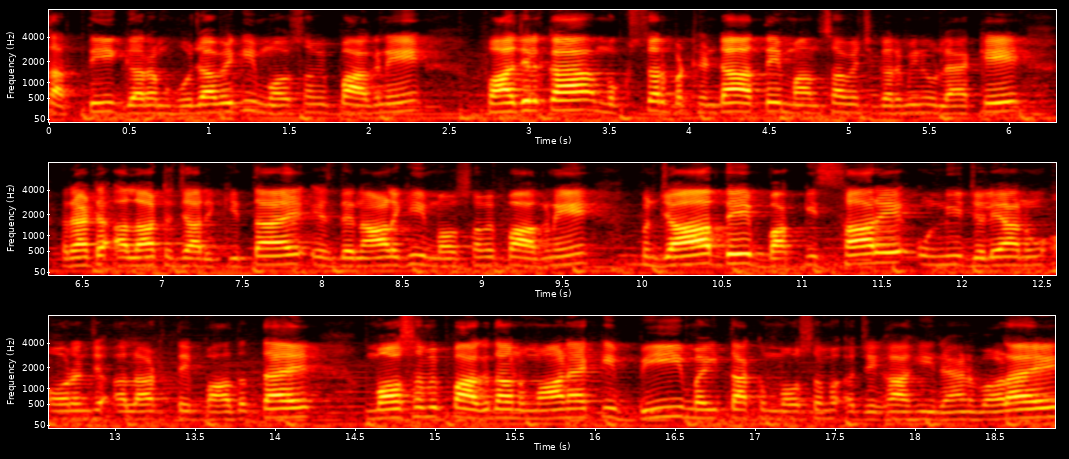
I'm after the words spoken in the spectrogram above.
ਧਰਤੀ ਗਰਮ ਹੋ ਜਾਵੇਗੀ। ਮੌਸਮ ਵਿਭਾਗ ਨੇ ਫਾਜ਼ਿਲਕਾ, ਮੁਕਤਸਰ, ਬਠਿੰਡਾ ਅਤੇ ਮਾਨਸਾ ਵਿੱਚ ਗਰਮੀ ਨੂੰ ਲੈ ਕੇ ਰੈੱਡ ਅਲਰਟ ਜਾਰੀ ਕੀਤਾ ਹੈ। ਇਸ ਦੇ ਨਾਲ ਹੀ ਮੌਸਮ ਵਿਭਾਗ ਨੇ ਪੰਜਾਬ ਦੇ ਬਾਕੀ ਸਾਰੇ 19 ਜ਼ਿਲ੍ਹਿਆਂ ਨੂੰ ਔਰੰਜ ਅਲਰਟ ਤੇ ਪਾ ਦਿੱਤਾ ਹੈ। ਮੌਸਮ ਵਿਭਾਗ ਦਾ ਅਨੁਮਾਨ ਹੈ ਕਿ 20 ਮਈ ਤੱਕ ਮੌਸਮ ਅਜਿਹਾ ਹੀ ਰਹਿਣ ਵਾਲਾ ਹੈ,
